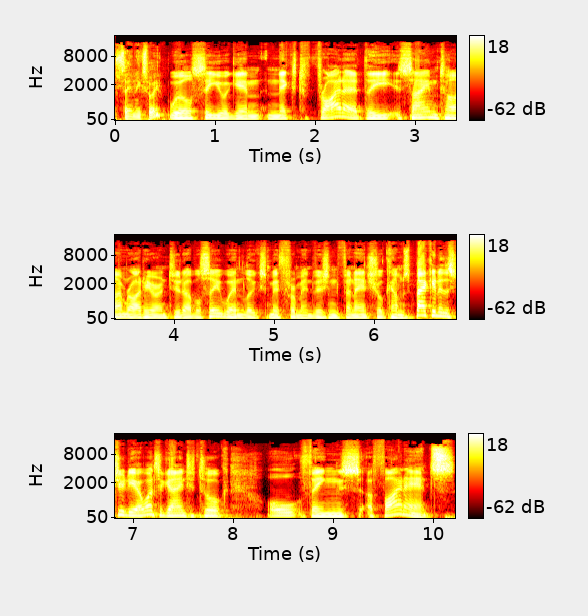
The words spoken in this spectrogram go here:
See you next week. We'll see you again next Friday at the same time, right here on 2CC, when Luke Smith from Envision Financial comes back into the studio once again to talk all things finance.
